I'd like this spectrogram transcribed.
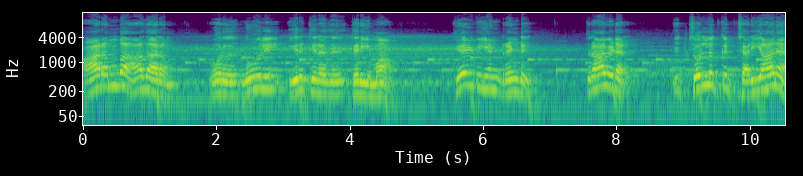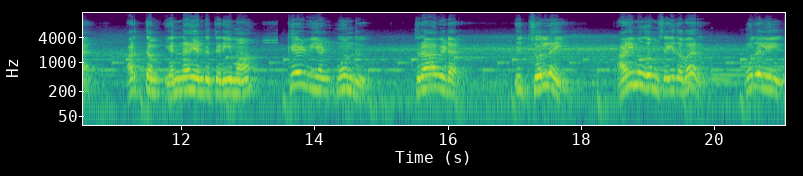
ஆரம்ப ஆதாரம் ஒரு நூலில் இருக்கிறது தெரியுமா? கேள்வி எண் ரெண்டு திராவிடர் இச்சொல்லுக்கு சரியான அர்த்தம் என்ன என்று தெரியுமா? கேள்வி எண் மூன்று. திராவிடர். இச்சொல்லை அறிமுகம் செய்தவர் முதலில்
